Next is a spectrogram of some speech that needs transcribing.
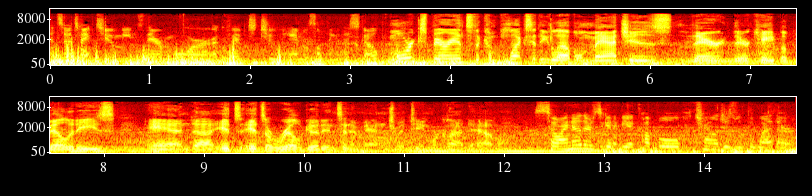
and so type 2 means they're more equipped to handle something of this scope? More experience, the complexity level matches their their capabilities, and uh, it's it's a real good incident management team. We're glad to have them. So I know there's going to be a couple challenges with the weather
